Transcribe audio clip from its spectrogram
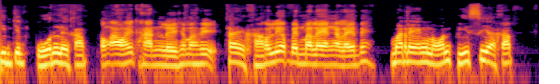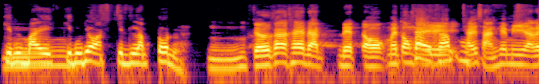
กินจนโกนเลยครับ ต้องเอาให้ทันเลยใช่ไหมพี่ใช่ครับเขาเรียกเป็นแมลงอะไรไหมแมลงหนอนผีเสื้อครับ กินใบอืมกินยอดกินลำต้นอืมเจอก็แค่ดัดเด็ดออกไม่ต้องใช่ไปครับใช้สารเคมีอะไร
